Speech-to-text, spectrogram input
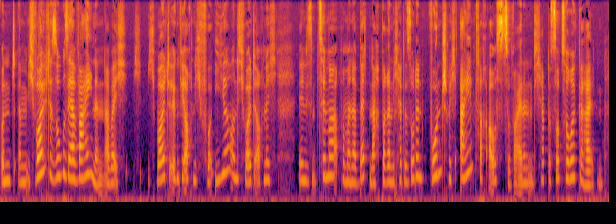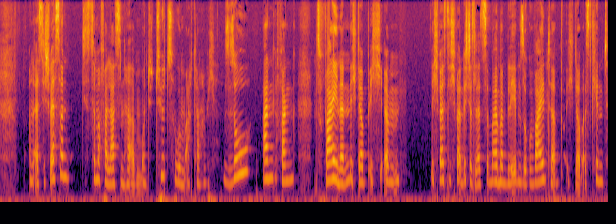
Und ähm, ich wollte so sehr weinen, aber ich, ich, ich wollte irgendwie auch nicht vor ihr und ich wollte auch nicht in diesem Zimmer von meiner Bettnachbarin. Ich hatte so den Wunsch, mich einfach auszuweinen und ich habe das so zurückgehalten. Und als die Schwestern das Zimmer verlassen haben und die Tür zugemacht haben, habe ich so angefangen zu weinen. Ich glaube, ich ähm, ich weiß nicht, wann ich das letzte Mal in meinem Leben so geweint habe. Ich glaube, als Kind.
